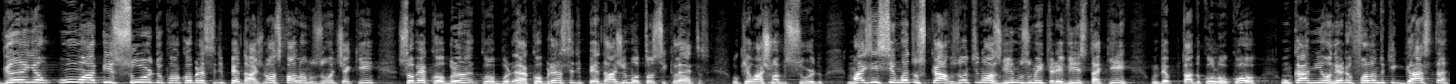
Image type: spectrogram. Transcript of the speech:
ganham um absurdo com a cobrança de pedágio. Nós falamos ontem aqui sobre a, a, cobrança de pedágio em motocicletas, o que eu acho um absurdo. Mas em cima dos carros, ontem nós vimos uma entrevista aqui, um deputado colocou, um caminhoneiro falando que gasta R$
